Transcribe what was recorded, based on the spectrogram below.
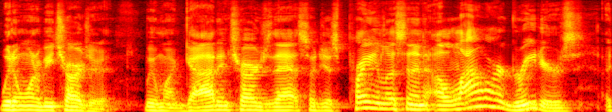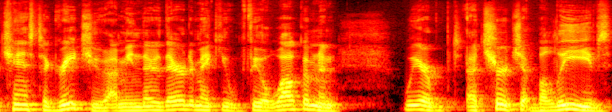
we don't want to be in charge of it. We want God in charge of that. So just pray and listen and allow our greeters a chance to greet you. I mean, they're there to make you feel welcome. And we are a church that believes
